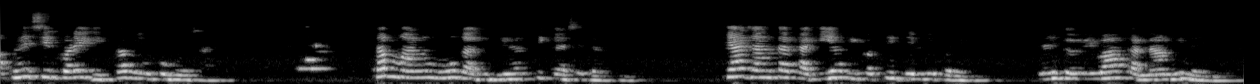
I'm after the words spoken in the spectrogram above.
अपने सिर पड़ेगी, तब इनको होश आएगा तब मालूम होगा कि गृहस्थी कैसे चलती है। क्या जानता था कि यह विपत्ति झेलनी पड़ेगी, नहीं तो विवाह का नाम ही नहीं लेगा।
